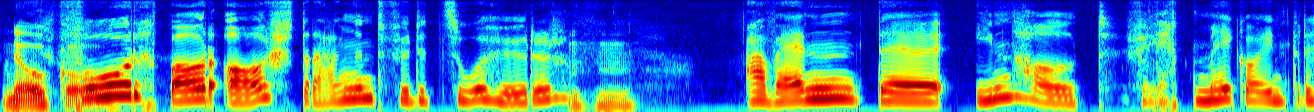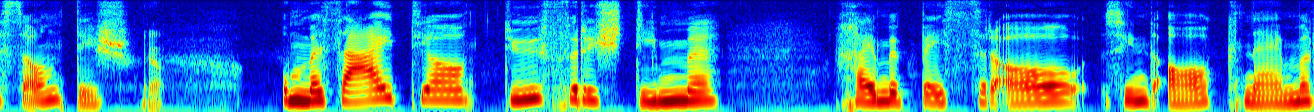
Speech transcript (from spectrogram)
No-Go. furchtbar anstrengend für den Zuhörer, auch wenn der Inhalt vielleicht mega interessant ist. Ja. Und man sagt ja, tiefere Stimmen kommen besser an, sind angenehmer.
